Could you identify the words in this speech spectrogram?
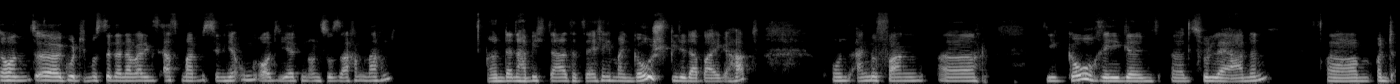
Und äh, gut, ich musste dann allerdings erstmal ein bisschen hier Unkrautjäten und so Sachen machen. Und dann habe ich da tatsächlich mein Go-Spiel dabei gehabt und angefangen, äh, die Go-Regeln äh, zu lernen. Ähm, und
